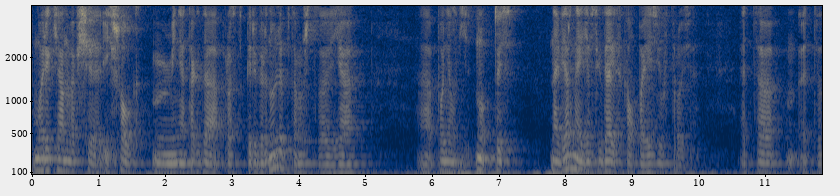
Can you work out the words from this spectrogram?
Море океан вообще и шелк меня тогда просто перевернули, потому что я э, понял, ну, то есть, наверное, я всегда искал поэзию в прозе. Это, это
